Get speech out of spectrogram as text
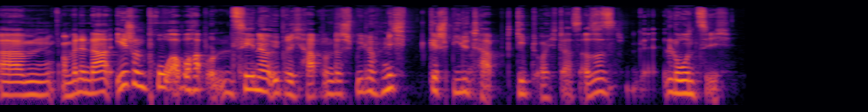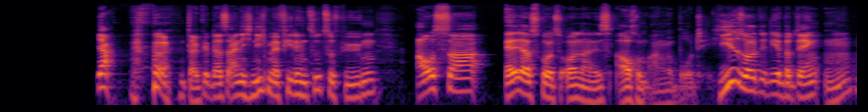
Ähm, und wenn ihr da eh schon Pro-Abo habt und einen Zehner übrig habt und das Spiel noch nicht gespielt habt, gebt euch das. Also es lohnt sich. Ja. Da ist eigentlich nicht mehr viel hinzuzufügen, außer Elder Scrolls Online ist auch im Angebot. Hier solltet ihr bedenken,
